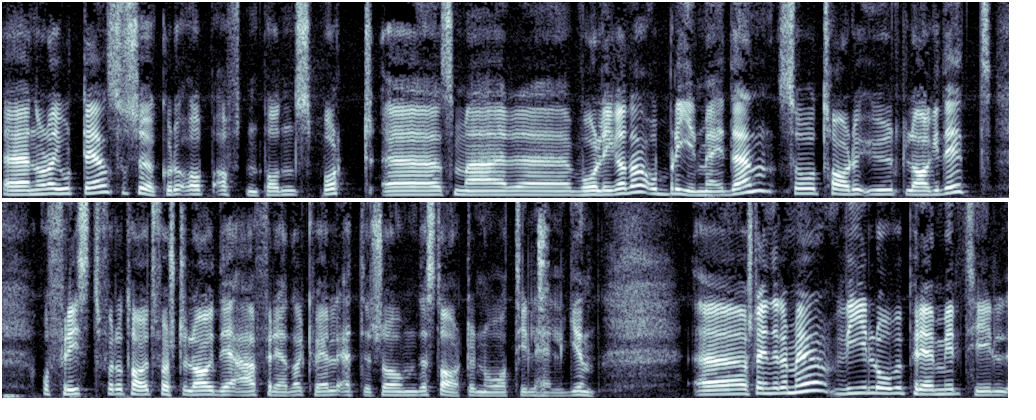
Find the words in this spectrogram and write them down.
Eh, når du har gjort det, så søker du opp Aftenpodden Sport, eh, som er eh, vår liga, da, og blir med i den. Så tar du ut laget ditt, og frist for å ta ut første lag det er fredag kveld, ettersom det starter nå til helgen. Uh, sleng dere med. Vi lover premier til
